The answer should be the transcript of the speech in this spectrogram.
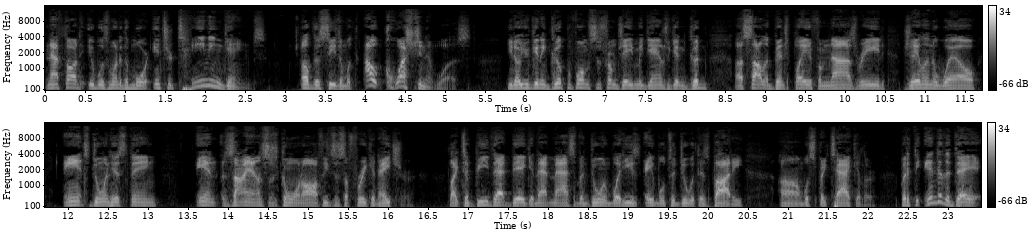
and I thought it was one of the more entertaining games of the season. Without question, it was. You know, you're getting good performances from Jay McDaniels. You're getting good, uh, solid bench play from Naz Reid, Jaylen Nowell, Ant's doing his thing, and Zion's just going off. He's just a freak of nature. Like to be that big and that massive and doing what he's able to do with his body um, was spectacular. But at the end of the day,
